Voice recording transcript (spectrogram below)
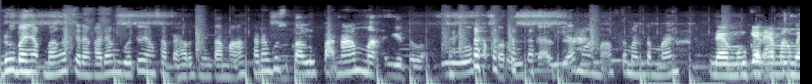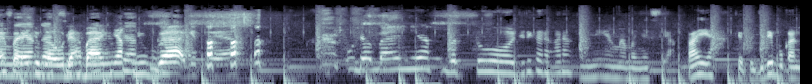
aduh banyak banget kadang-kadang gue tuh yang sampai harus minta maaf karena gue suka lupa nama gitu loh. Aduh faktor U sekalian mohon maaf teman-teman. Dan mungkin Bukan emang membernya juga udah banyak juga gitu ya. Udah banyak betul. Jadi kadang-kadang ini yang namanya siapa ya? gitu. Jadi bukan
